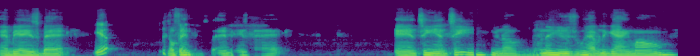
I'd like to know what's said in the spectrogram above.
NBA is back. Yep. No offense, the NBA is back. And TNT, you know, doing their usual, having the game on,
